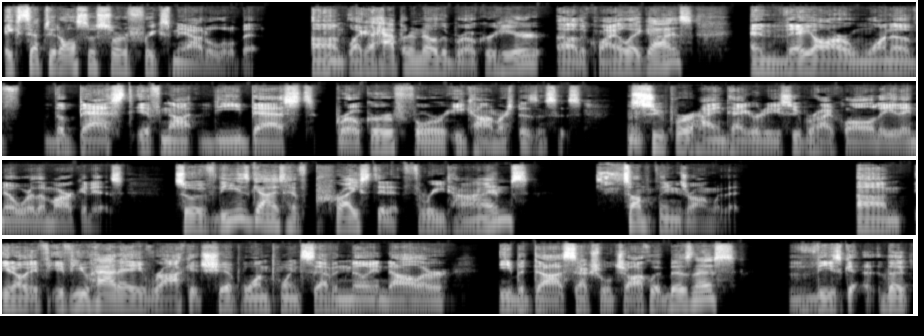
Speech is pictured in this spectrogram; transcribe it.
Except it also sort of freaks me out a little bit. Um, mm-hmm. like I happen to know the broker here, uh, the Quiet guys, and they are one of the best, if not the best broker for e-commerce businesses. Hmm. super high integrity, super high quality. They know where the market is. So if these guys have priced it at three times, something's wrong with it. Um, you know, if if you had a rocket ship $1.7 million EBITDA sexual chocolate business, these the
